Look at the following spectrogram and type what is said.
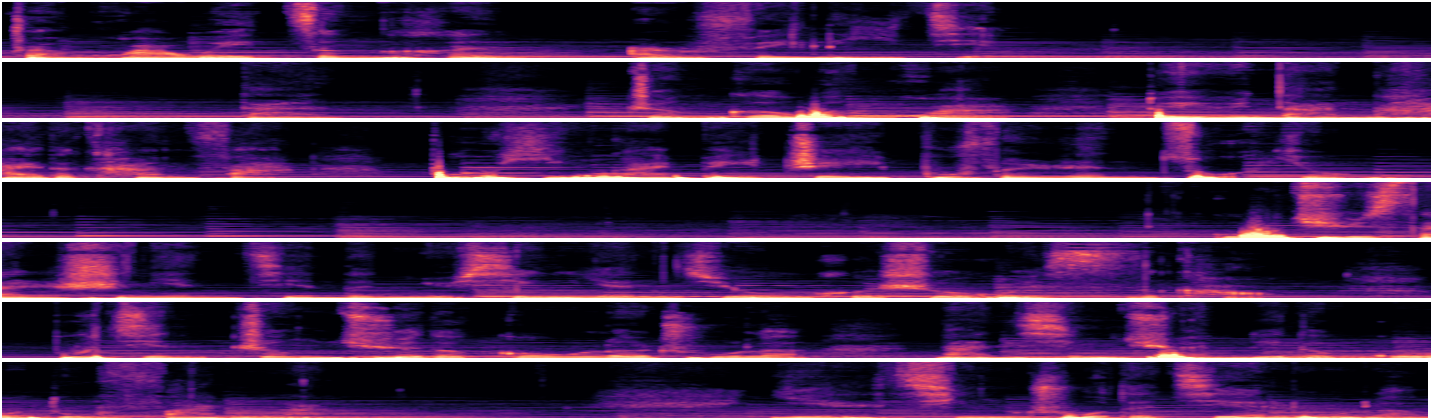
转化为憎恨，而非理解。但整个文化对于男孩的看法，不应该被这部分人左右。过去三十年间的女性研究和社会思考，不仅正确地勾勒出了男性权利的过度泛滥。也清楚地揭露了，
